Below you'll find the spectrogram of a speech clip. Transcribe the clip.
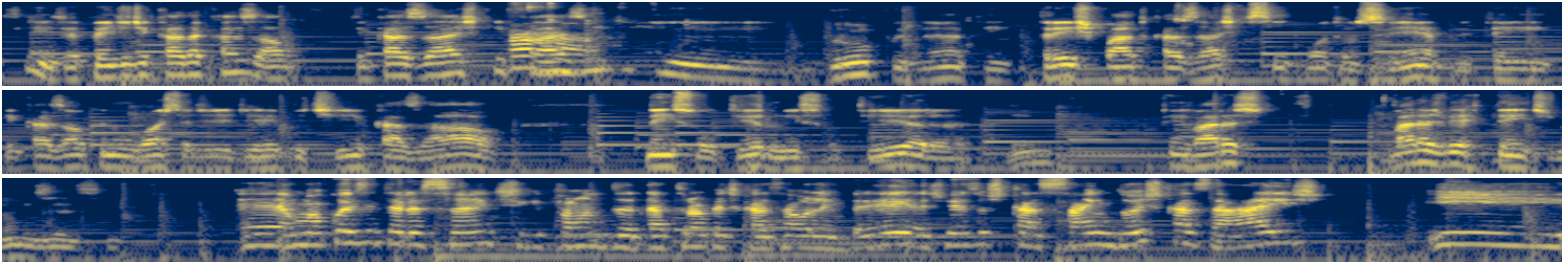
Sim, depende de cada casal. Tem casais que uhum. fazem grupos, né? Tem três, quatro casais que se encontram sempre. Tem, tem casal que não gosta de, de repetir casal nem solteiro, nem solteira. Tem, várias, várias vertentes, vamos dizer assim. É, uma coisa interessante, falando da, da, troca de casal, eu lembrei, às vezes os saem dois casais e,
